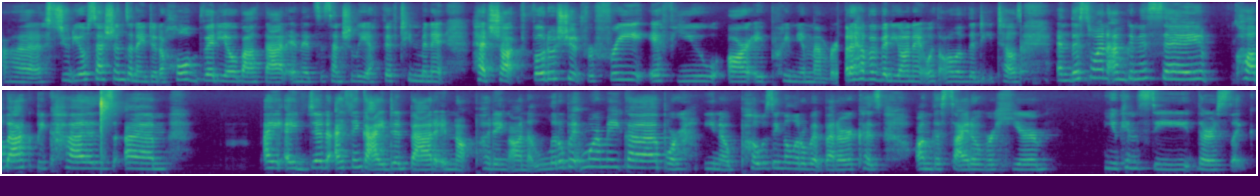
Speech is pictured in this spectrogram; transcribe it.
uh, studio sessions, and I did a whole video about that. And it's essentially a 15 minute headshot photo shoot for free if you are a premium member. But I have a video on it with all of the details. And this one, I'm gonna say call back because um, I, I did I think I did bad in not putting on a little bit more makeup or you know posing a little bit better because on the side over here you can see there's like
